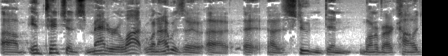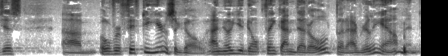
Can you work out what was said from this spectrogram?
Um, intentions matter a lot. When I was a, a, a student in one of our colleges, um, over 50 years ago. I know you don't think I'm that old, but I really am. And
